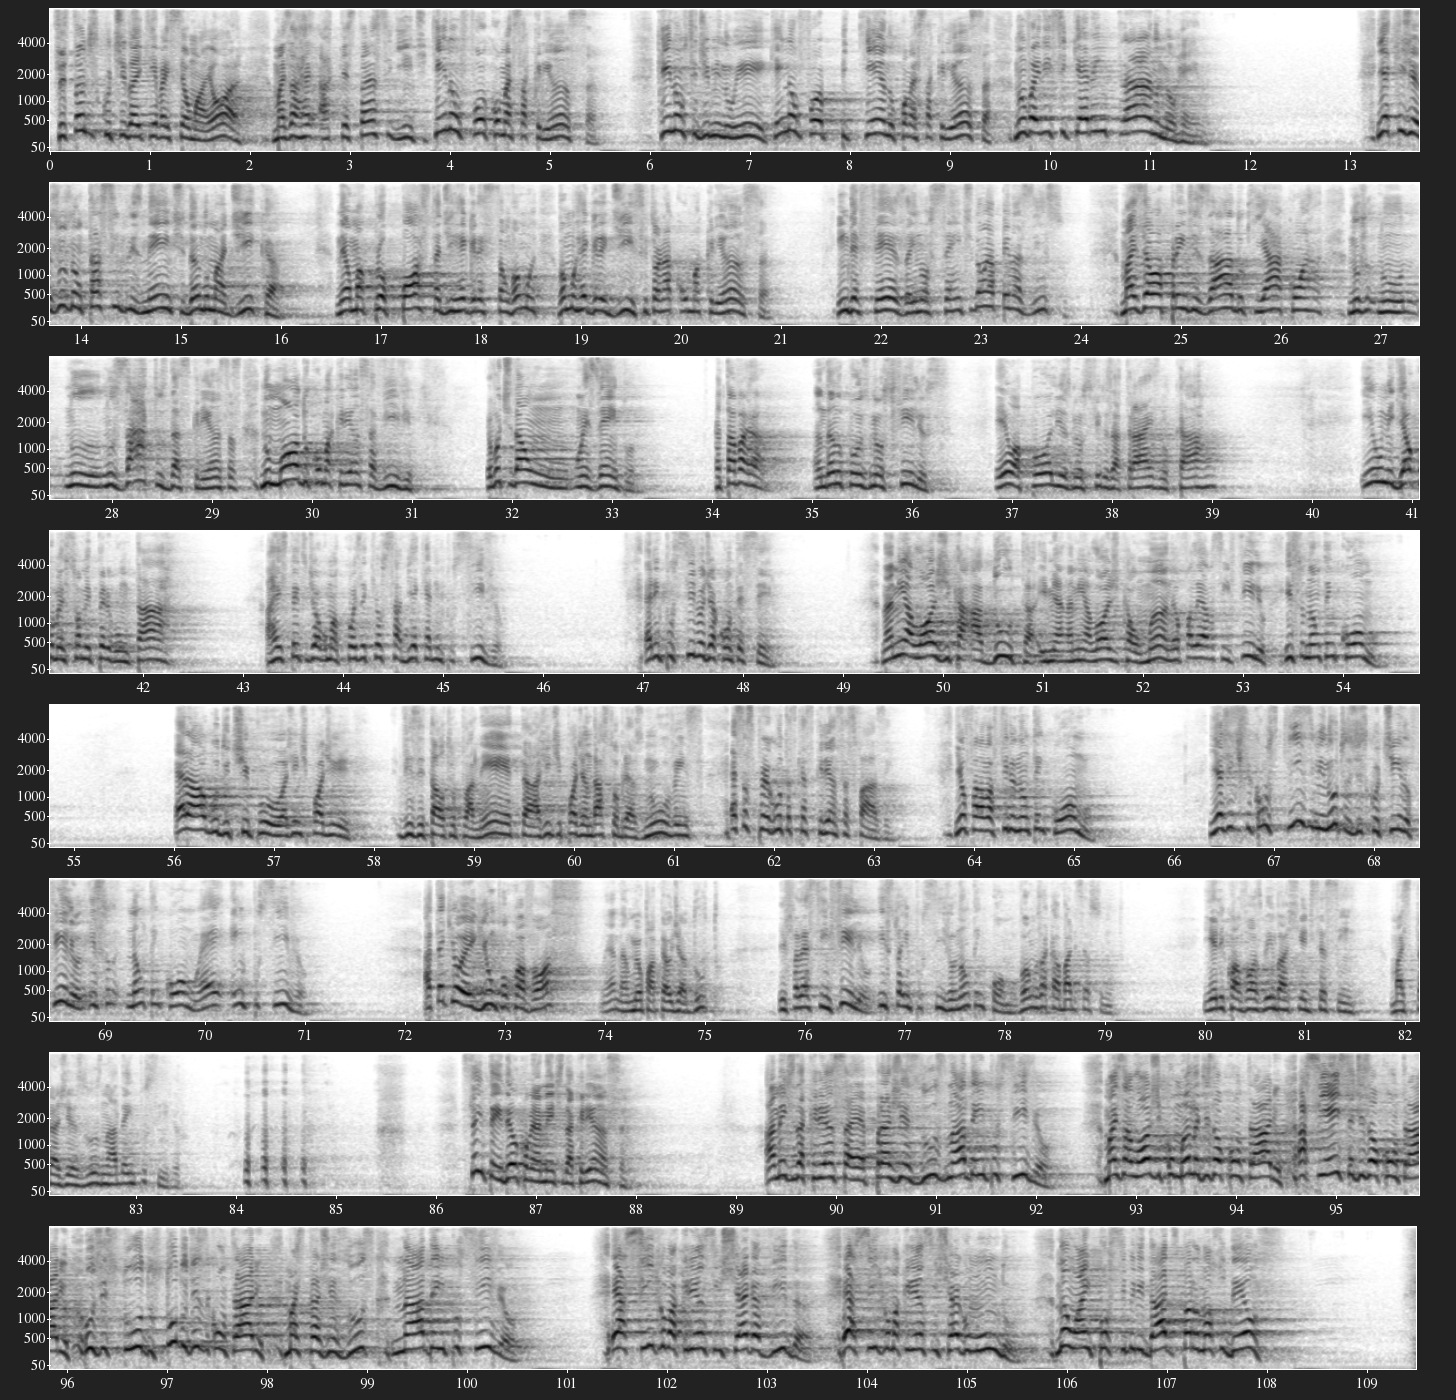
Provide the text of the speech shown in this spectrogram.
Vocês estão discutindo aí quem vai ser o maior, mas a, a questão é a seguinte: quem não for como essa criança, quem não se diminuir, quem não for pequeno como essa criança, não vai nem sequer entrar no meu reino. E aqui Jesus não está simplesmente dando uma dica, né, uma proposta de regressão, vamos, vamos regredir, se tornar como uma criança. indefesa, inocente. Não é apenas isso, mas é o aprendizado que há a, no, no, no, nos atos das crianças, no modo como a criança vive. Eu vou te dar um, um exemplo. Eu estava andando com os meus filhos, eu, a Poli e os meus filhos atrás no carro, e o Miguel começou a me perguntar a respeito de alguma coisa que eu sabia que era impossível. Era impossível de acontecer. Na minha lógica adulta e na minha lógica humana, eu falei assim, filho, isso não tem como. Era algo do tipo, a gente pode visitar outro planeta, a gente pode andar sobre as nuvens, essas perguntas que as crianças fazem. E eu falava, filho, não tem como. E a gente ficou uns 15 minutos discutindo, filho, isso não tem como, é, é impossível. Até que eu ergui um pouco a voz, né, no meu papel de adulto, e falei assim: Filho, isso é impossível, não tem como, vamos acabar esse assunto. E ele, com a voz bem baixinha, disse assim: Mas para Jesus nada é impossível. Você entendeu como é a mente da criança? A mente da criança é: para Jesus nada é impossível. Mas a lógica humana diz ao contrário, a ciência diz ao contrário, os estudos, tudo diz o contrário, mas para Jesus nada é impossível. É assim que uma criança enxerga a vida, é assim que uma criança enxerga o mundo. Não há impossibilidades para o nosso Deus.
